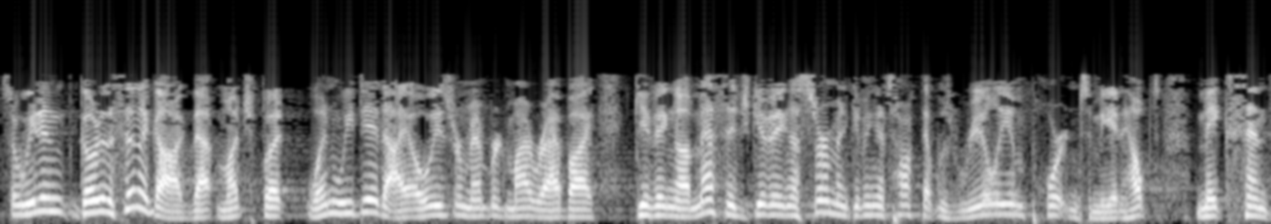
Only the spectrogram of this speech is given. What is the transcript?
So we didn't go to the synagogue that much, but when we did, I always remembered my rabbi giving a message, giving a sermon, giving a talk that was really important to me. It helped make sense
